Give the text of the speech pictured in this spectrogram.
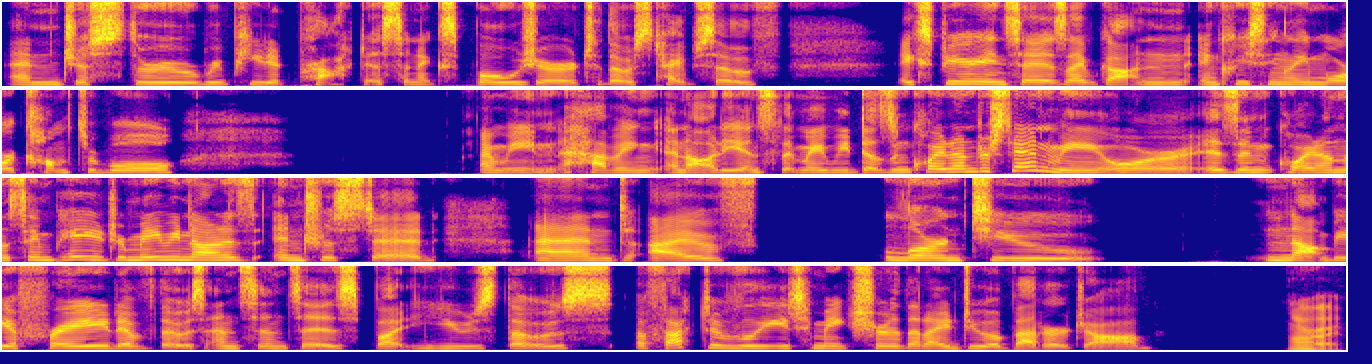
And just through repeated practice and exposure to those types of experiences, I've gotten increasingly more comfortable. I mean, having an audience that maybe doesn't quite understand me or isn't quite on the same page or maybe not as interested. And I've learned to not be afraid of those instances, but use those effectively to make sure that I do a better job. All right.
